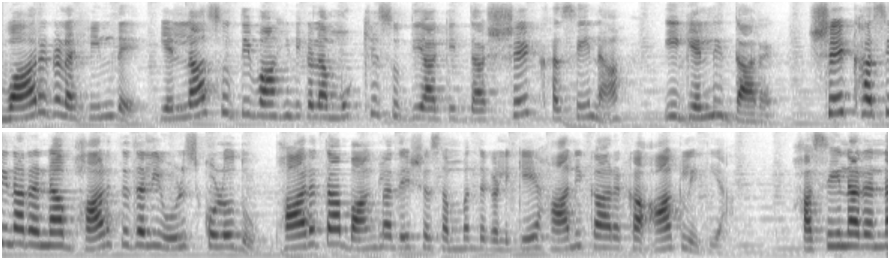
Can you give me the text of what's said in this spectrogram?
ವಾರಗಳ ಹಿಂದೆ ಎಲ್ಲಾ ಸುದ್ದಿವಾಹಿನಿಗಳ ಮುಖ್ಯ ಸುದ್ದಿಯಾಗಿದ್ದ ಶೇಖ್ ಹಸೀನಾ ಈಗೆಲ್ಲಿದ್ದಾರೆ ಶೇಖ್ ಹಸೀನಾರನ್ನ ಭಾರತದಲ್ಲಿ ಉಳಿಸ್ಕೊಳ್ಳೋದು ಭಾರತ ಬಾಂಗ್ಲಾದೇಶ ಸಂಬಂಧಗಳಿಗೆ ಹಾನಿಕಾರಕ ಆಗ್ಲಿದೆಯಾ? ಹಸೀನಾರನ್ನ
